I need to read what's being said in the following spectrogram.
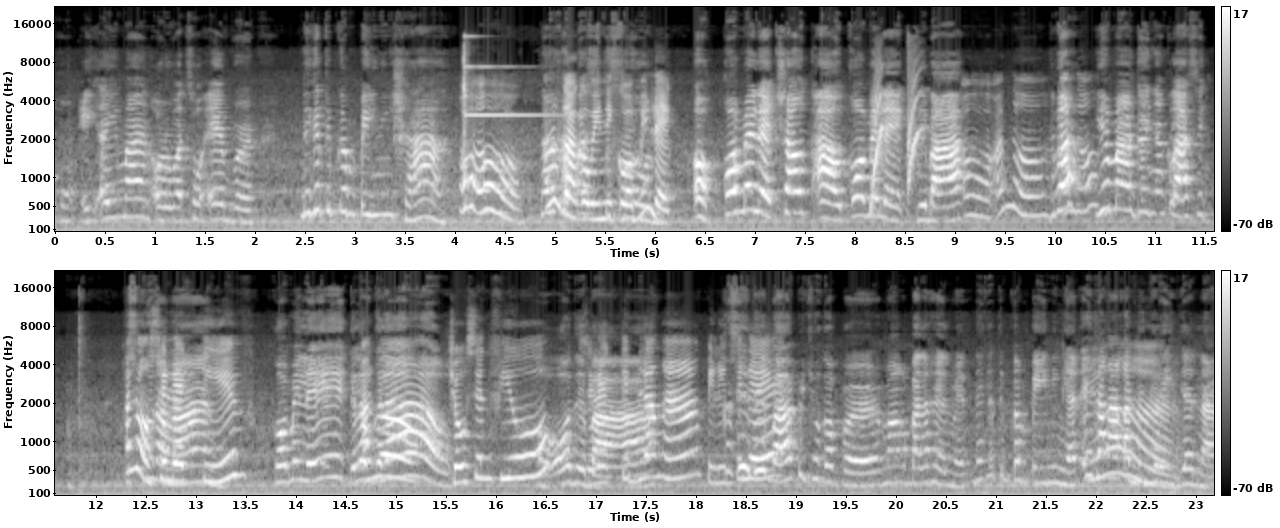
kung AI man or whatsoever, negative campaigning siya. Oo. Anong gagawin ni yun. Comelec? Oh, Comelec, shout out, Comelec, di ba? Oh, ano? Di ba? Ano? Yung mga ganyang classic. Ano, ko selective? Komili, galaw-galaw. Ano? Chosen few? Oo, diba? Selective lang ha? Kasi Pili-pili. diba, Pichugapur, mga kabalang helmet, negative campaigning yan. Eh, Yeah. nakaka-degrade yan na.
